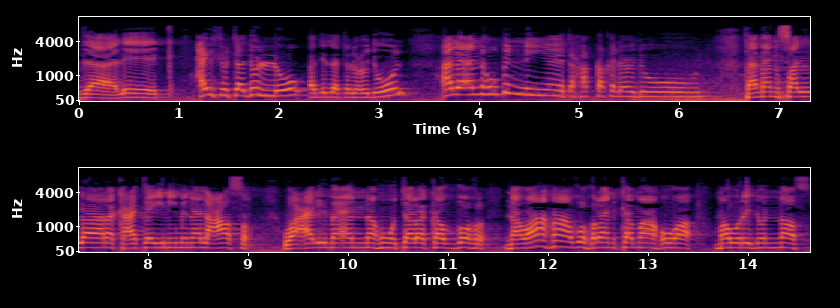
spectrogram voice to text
ذلك حيث تدل أدلة العدول على أنه بالنية يتحقق العدول. فمن صلى ركعتين من العصر وعلم أنه ترك الظهر نواها ظهرا كما هو مورد النص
